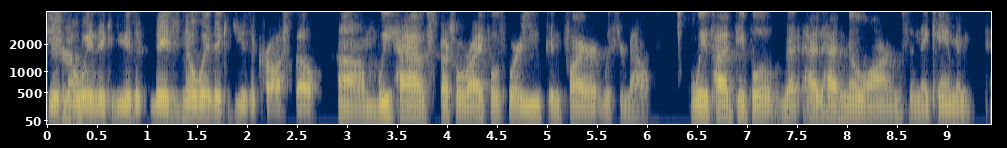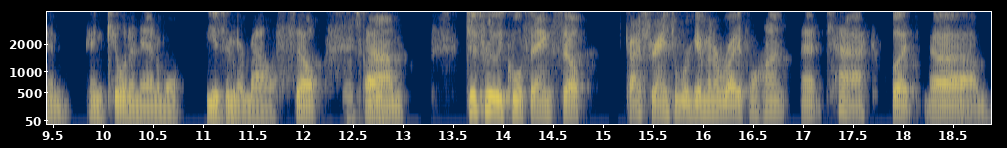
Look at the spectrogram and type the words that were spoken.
There's no way they could use it. There's no way they could use a crossbow. Um, we have special rifles where you can fire it with your mouth we've had people that had had no arms and they came and and, and killed an animal using their mouth so That's cool. um, just really cool thing so kind of strange that we're giving a rifle hunt at tac but um,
